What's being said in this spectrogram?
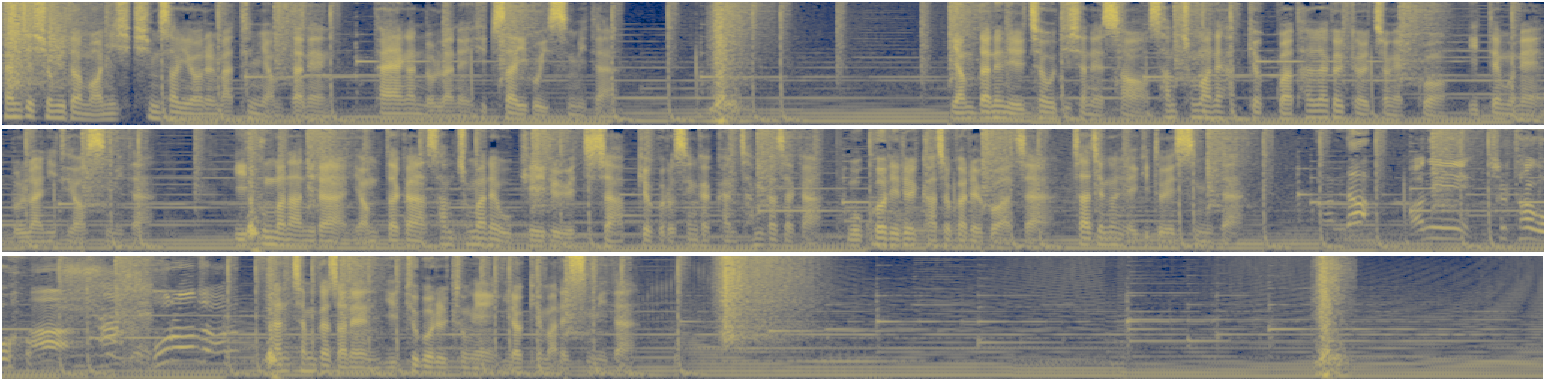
현재 쇼미더머니 심사위원을 맡은 염따는 다양한 논란에 휩싸이고 있습니다. 염따는 1차 오디션에서 3초 만에 합격과 탈락을 결정했고 이 때문에 논란이 되었습니다. 이뿐만 아니라 염따가 3초 만에 OK를 외치자 합격으로 생각한 참가자가 목걸이를 가져가려고 하자 짜증을 내기도 했습니다. 나 아니 싫다고 아, 뭐라는 줄 알아? 한 참가자는 유튜버를 통해 이렇게 말했습니다.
